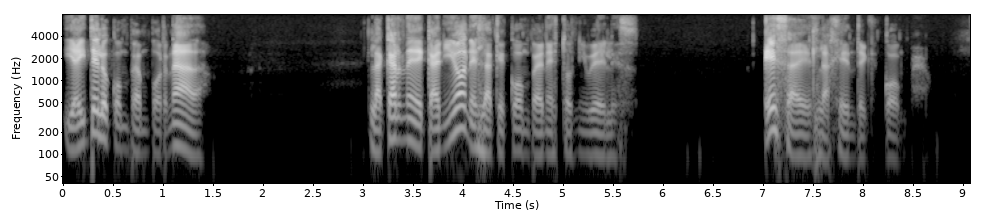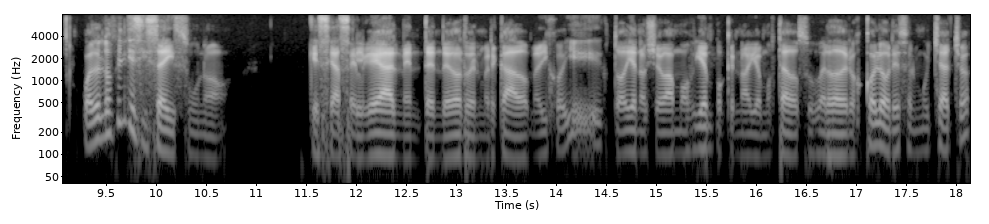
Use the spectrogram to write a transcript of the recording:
y ahí te lo compran por nada. La carne de cañón es la que compra en estos niveles. Esa es la gente que compra. Cuando en 2016 uno que se hace el gran entendedor del mercado me dijo, y todavía nos llevamos bien porque no había mostrado sus verdaderos colores el muchacho,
